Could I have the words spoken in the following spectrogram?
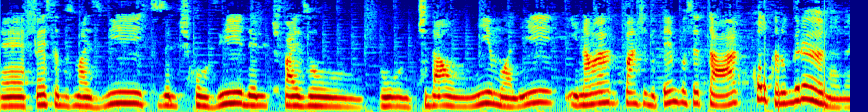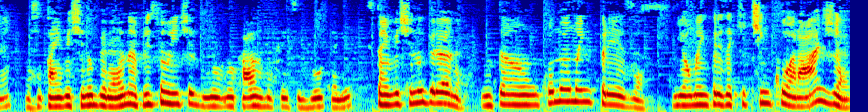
é, festa dos mais vistos, ele te convida, ele te faz um, um, te dá um mimo ali, e na maior parte do tempo você tá colocando grana, né? Você tá investindo grana, principalmente no, no caso do Facebook ali, você tá investindo grana. Então, como é uma empresa e é uma empresa que te encoraja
